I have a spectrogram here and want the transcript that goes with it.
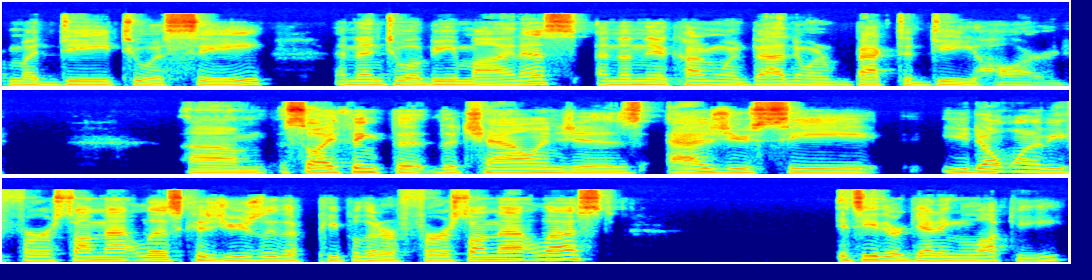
from a D to a C, and then to a B minus, and then the economy went bad and it went back to D hard. Um, so I think that the challenge is as you see, you don't want to be first on that list because usually the people that are first on that list, it's either getting lucky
